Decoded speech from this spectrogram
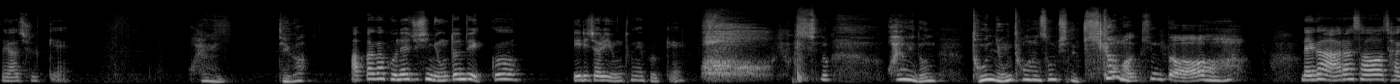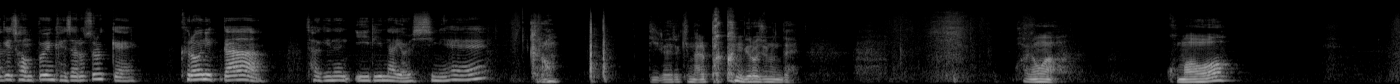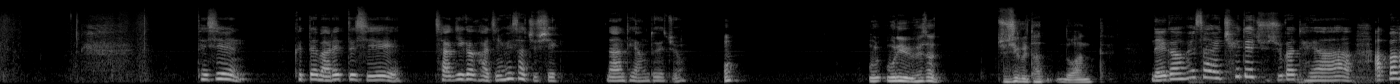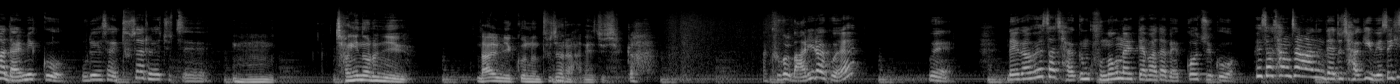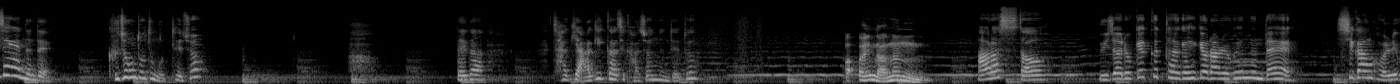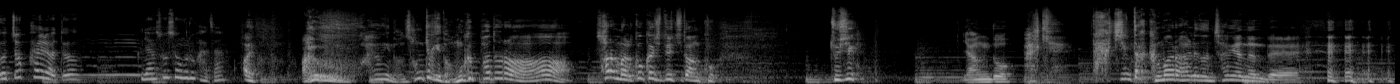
내가 줄게. 화영이 네가? 아빠가 보내주신 용돈도 있고 이리저리 융통해 볼게. 역시 너 화영이 넌 돈 융통하는 솜씨는 기가 막힌다 내가 알아서 자기 전부인 계좌로 쏠게. 그러니까 자기는 일이나 열심히 해. 그럼 네가 이렇게 날 팍팍 밀어주는데 화영아 고마워. 대신 그때 말했듯이 자기가 가진 회사 주식 나한테 양도해줘. 우- 우리 회사 주식을 다 너한테. 내가 회사의 최대 주주가 돼야 아빠가 날 믿고 우리 회사에 투자를 해주지. 음 장인 어른이 날 믿고는 투자를 안 해주실까? 아, 그걸 말이라고 해? 왜? 내가 회사 자금 구멍 날 때마다 메꿔주고 회사 상장하는데도 자기 위해서 희생했는데 그 정도도 못 해줘? 내가 자기 아기까지 가졌는데도? 아, 아니 나는 알았어. 위자료 깨끗하게 해결하려고 했는데 시간 걸리고 쪽팔려도 그냥 소송으로 가자. 아유, 아유 하영이 넌 성격이 너무 급하더라. 사람 말 끝까지 듣지도 않고 주식 양도 할게. 딱 지금 딱 그 말을 하려던 참이었는데.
